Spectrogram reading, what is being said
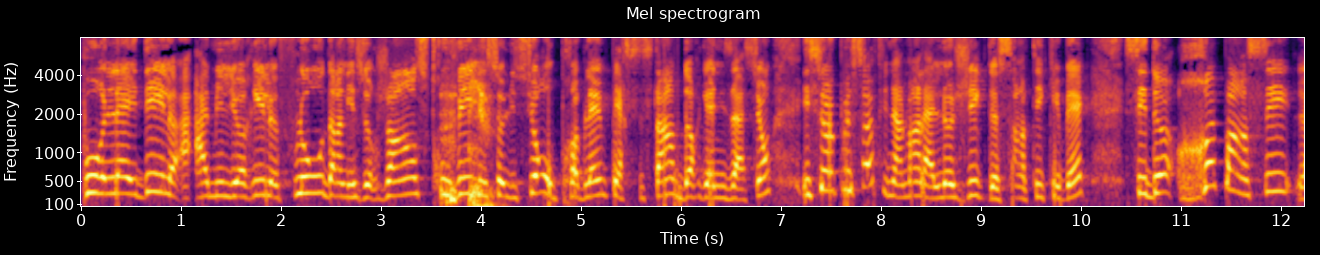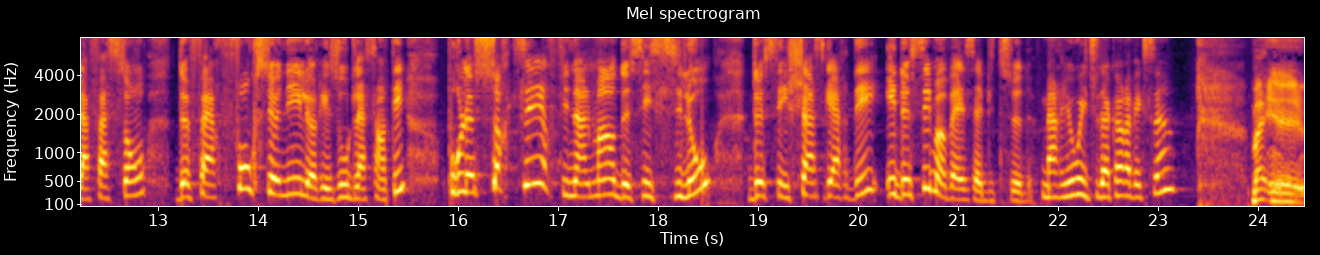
pour l'aider à améliorer le flot dans les urgences, trouver les solutions aux problèmes persistants d'organisation. Et c'est un peu ça, finalement, la logique de Santé Québec, c'est de repenser la façon de faire fonctionner le réseau de la santé pour le sortir finalement de ces silos, de ces chasses gardées et de ces mauvaises habitudes. Mario, es-tu d'accord avec ça? Ben, euh,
